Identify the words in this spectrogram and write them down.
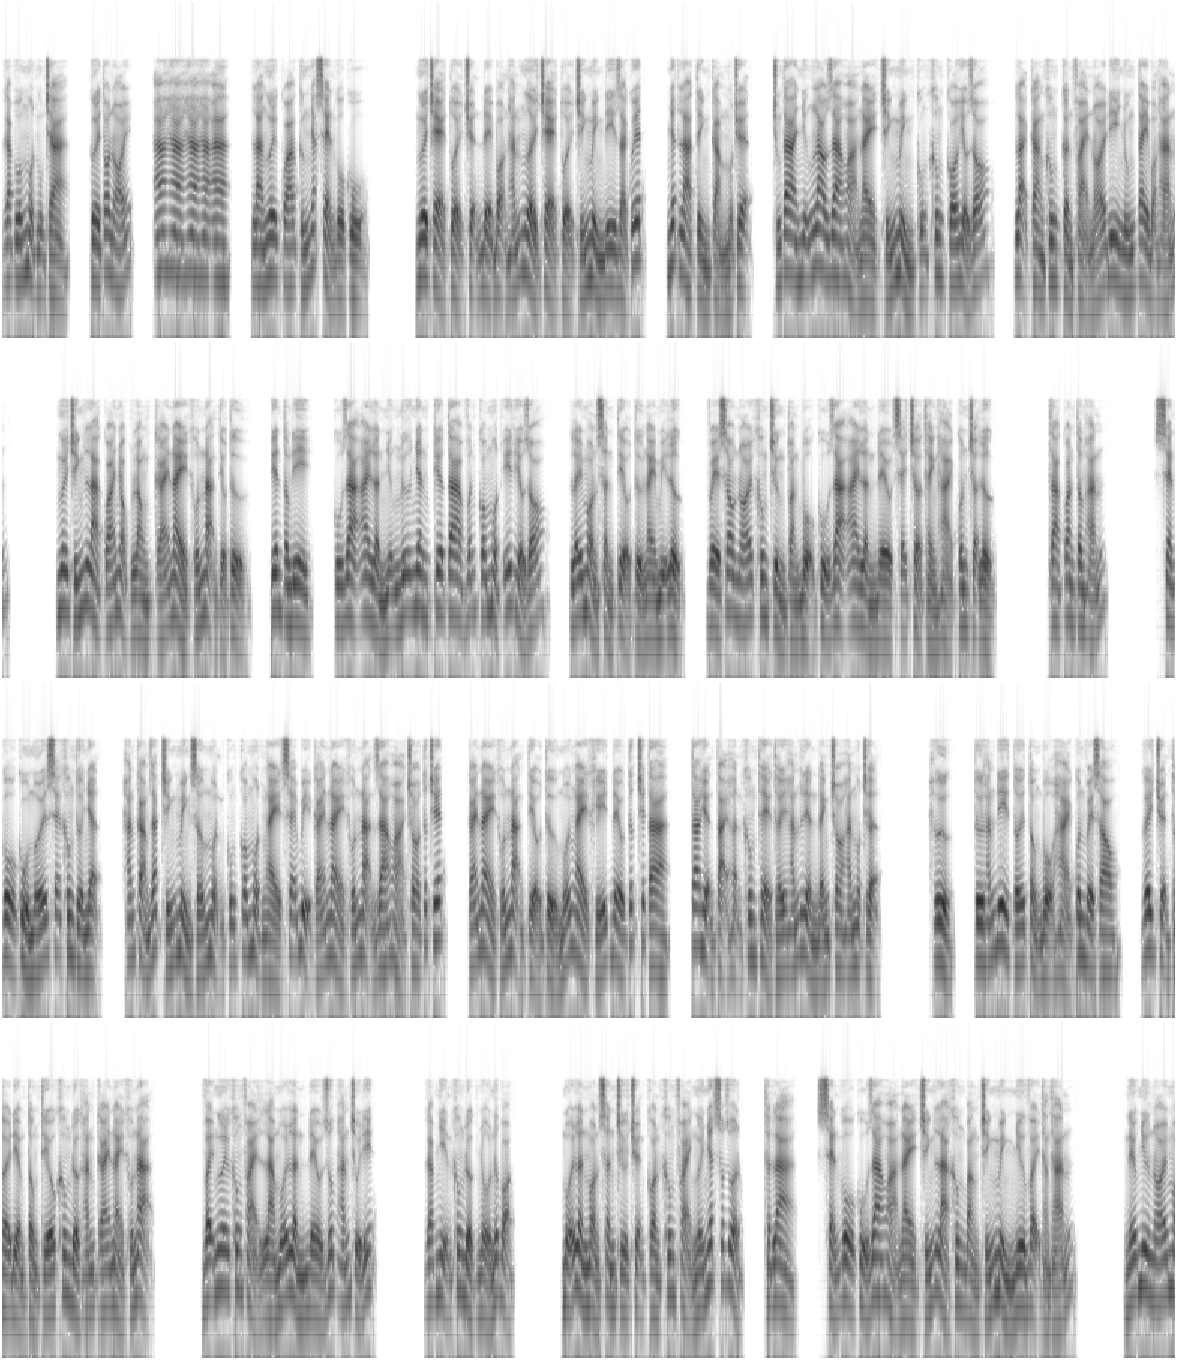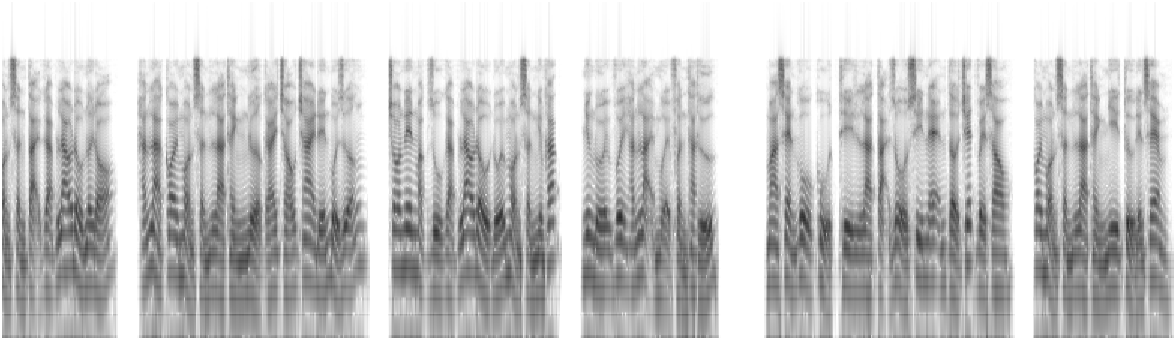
Gặp uống một ngụm trà, cười to nói, a ha ha ha ha, là ngươi quá cứng nhắc sẻn gỗ cụ. Người trẻ tuổi chuyện để bọn hắn người trẻ tuổi chính mình đi giải quyết, nhất là tình cảm một chuyện, chúng ta những lao gia hỏa này chính mình cũng không có hiểu rõ, lại càng không cần phải nói đi nhúng tay bọn hắn. Ngươi chính là quá nhọc lòng cái này khốn nạn tiểu tử, yên tâm đi, cụ già ai lần những nữ nhân kia ta vẫn có một ít hiểu rõ, lấy mòn sần tiểu tử này mị lực, về sau nói không chừng toàn bộ cụ già ai lần đều sẽ trở thành hải quân trợ lực. Ta quan tâm hắn. Sen gỗ cụ mới sẽ không thừa nhận, hắn cảm giác chính mình sớm muộn cũng có một ngày sẽ bị cái này khốn nạn ra hỏa cho tức chết, cái này khốn nạn tiểu tử mỗi ngày khí đều tức chết ta, ta hiện tại hận không thể thấy hắn liền đánh cho hắn một trận. Hừ, từ hắn đi tới tổng bộ hải quân về sau, gây chuyện thời điểm tổng thiếu không được hắn cái này khốn nạn. Vậy ngươi không phải là mỗi lần đều giúp hắn chửi đít. Gặp nhịn không được nhổ nước bọn. Mỗi lần mòn sân trừ chuyện còn không phải ngươi nhất sốt ruột, thật là, sẻn gỗ cụ gia hỏa này chính là không bằng chính mình như vậy thẳng thắn. Nếu như nói mòn sần tại gặp lao đầu nơi đó, hắn là coi mòn sần là thành nửa cái cháu trai đến bồi dưỡng, cho nên mặc dù gặp lao đầu đối mòn sần nghiêm khắc, nhưng đối với hắn lại mười phần tha thứ. Mà sẻn gỗ cụ thì là tại rổ xi nẹn tờ chết về sau, coi mòn sần là thành nhi tử đến xem.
